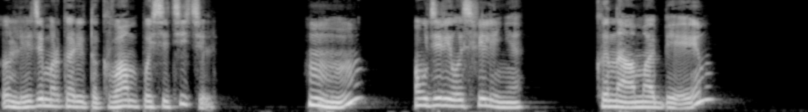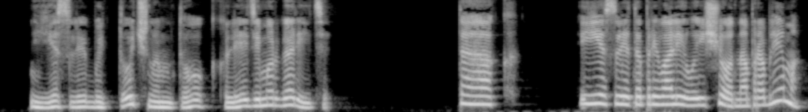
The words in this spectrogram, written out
леди Маргарита, к вам посетитель». «Хм?» — удивилась Фелиния. «К нам обеим?» «Если быть точным, то к леди Маргарите». «Так, если это привалила еще одна проблема,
